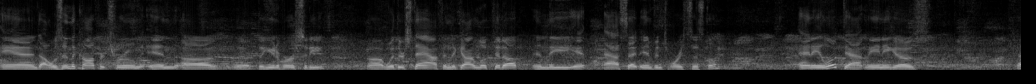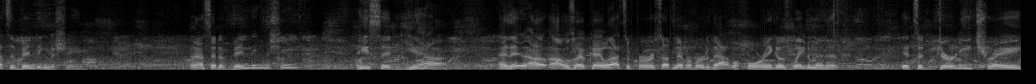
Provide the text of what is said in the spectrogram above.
And I was in the conference room in uh, the, the, university uh, with their staff, and the guy looked it up in the asset inventory system, and he looked at me and he goes, that's a vending machine. And I said, a vending machine? He said, yeah. And then I, I, was like, okay, well that's a first, I've never heard of that before. And he goes, wait a minute, it's a dirty tray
